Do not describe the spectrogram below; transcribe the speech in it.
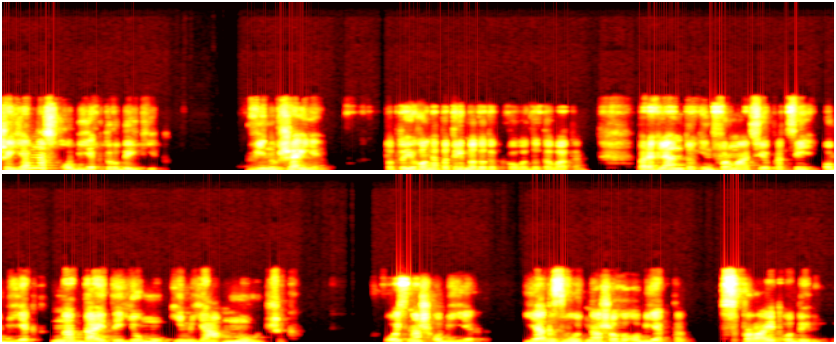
чи є в нас об'єкт рудий кіт? Він вже є. тобто його не потрібно додатково додавати. Перегляньте інформацію про цей об'єкт, надайте йому ім'я Мурчик. Ось наш об'єкт. Як звуть нашого об'єкта? Sprite 1.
